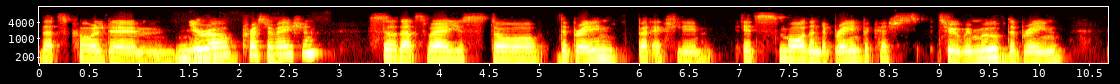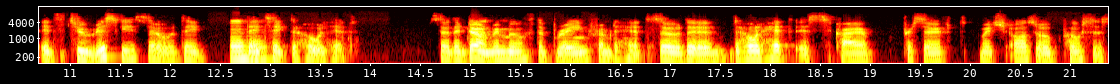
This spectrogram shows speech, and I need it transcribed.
that's called um, neuropreservation mm-hmm. so that's where you store the brain but actually it's more than the brain because to remove the brain it's too risky so they mm-hmm. they take the whole head so they don't remove the brain from the head so the the whole head is cryopreserved which also poses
